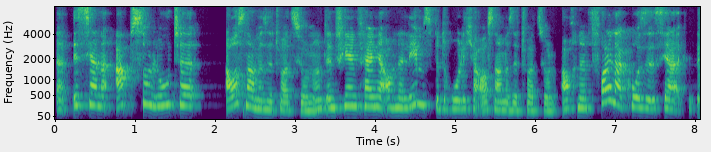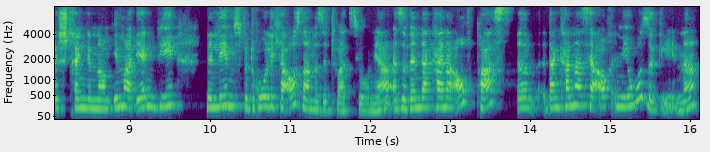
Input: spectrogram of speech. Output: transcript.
äh, ist ja eine absolute Ausnahmesituation und in vielen Fällen ja auch eine lebensbedrohliche Ausnahmesituation. Auch eine Vollnarkose ist ja streng genommen immer irgendwie eine lebensbedrohliche Ausnahmesituation, ja. Also wenn da keiner aufpasst, äh, dann kann das ja auch in die Hose gehen, ne?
